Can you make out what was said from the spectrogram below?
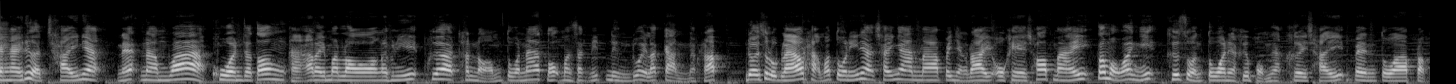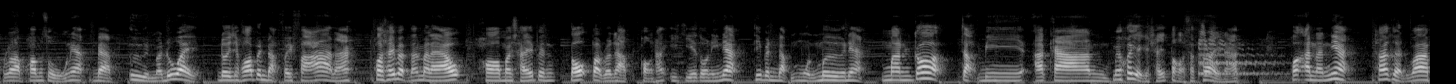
ยังไงถ้าเกิดใช้เนี่ยแนะนำว่าควรจะต้องหาอะไรมาลองอะไรพวกนี้เพื่อถนอมตัวหน้าโต๊ะมันสักนิดหนึ่งด้วยละกันนะครับ โดยสรุปแล้วถามว่าตัวนี้เนี่ยใช้งานมาเป็นอย่างไรโอเคชอบไหมต้องบอกว่าอย่างนี้คือส่วนตัวเนี่ยคือผมเนี่ยเคยใช้เป็นตัวปรับระดับความสูงเนี่ยแบบอื่นมาด้วย โดยเฉพาะเป็นแบบไฟฟ้านะ พอใช้แบบนั้นมาแล้ว พอมาใช้เป็นโต๊ะปรับระดับของทางอีเกียตัวนี้เนี่ยที่เป็นแบบหมุนมือเนี่ยมันก็จะมีอาการไม่ค่อยอยากจะใช้ต่อสักเท่าไหร่นักเพราะอันนั้นเนี่ยถ้าเกิดว่าเ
